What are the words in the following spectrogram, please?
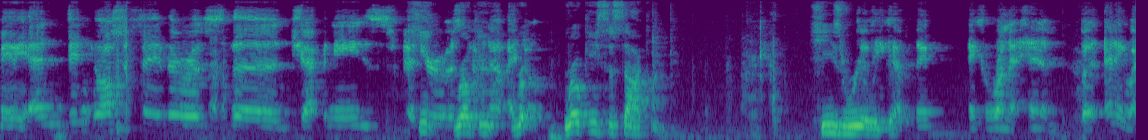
Maybe. And didn't you also say there was the Japanese He, pitcher was Roki, Ro- Roki Sasaki. He's really good. make, make a run at him. But anyway,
